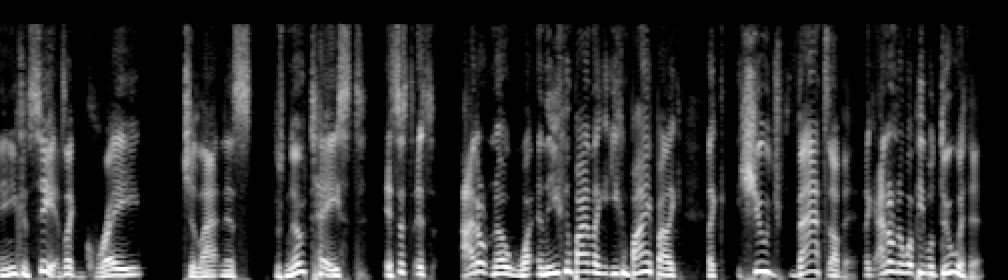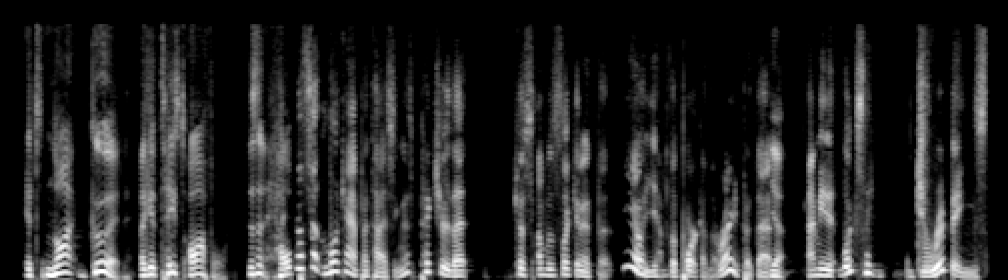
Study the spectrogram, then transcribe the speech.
and you can see it. It's like gray, gelatinous. There's no taste. It's just it's. I don't know what. And you can buy like you can buy it by like like huge vats of it. Like I don't know what people do with it. It's not good. Like it tastes awful. doesn't It help. doesn't look appetizing. This picture that, because I was looking at the, you know, you have the pork on the right, but that, Yeah. I mean, it looks like drippings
